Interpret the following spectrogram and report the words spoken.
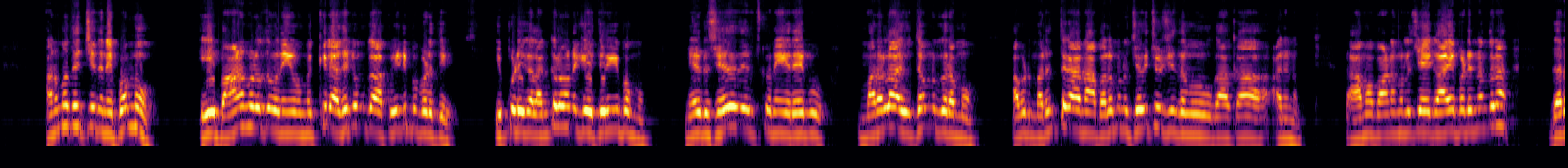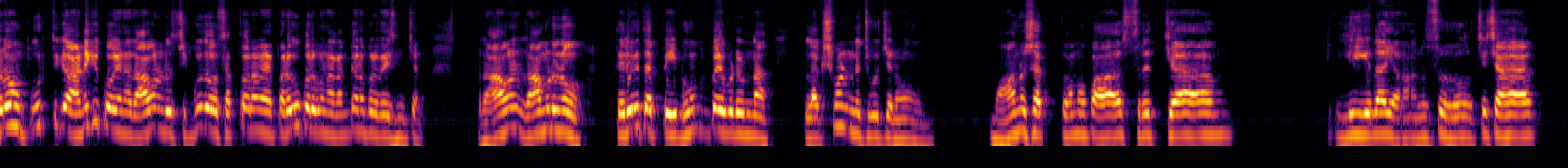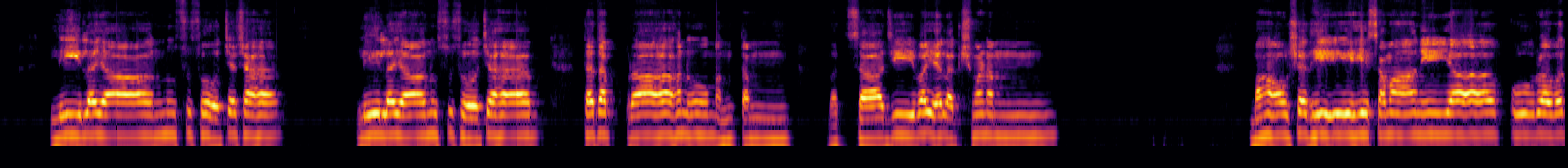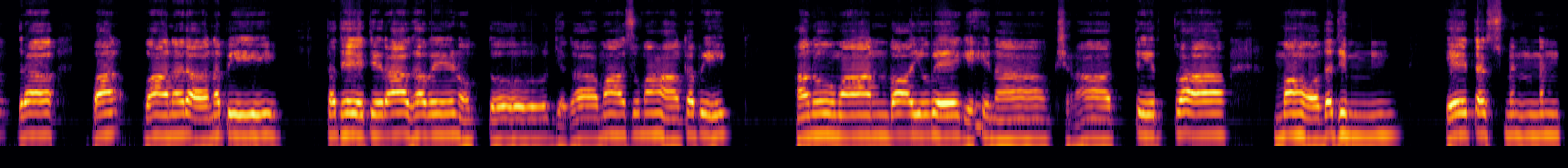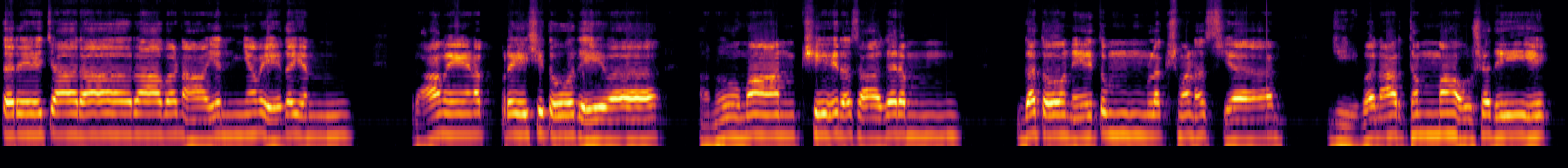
అనుమతించింది పొమ్ము. ఈ బాణములతో నీవు మిక్కిలి అధికముగా పీడింపబడితివి. ఇప్పుడు ఇక లంకలోనికి తిరిగి పొమ్ము. నేడు సేద తెచ్చుకుని రేపు మరలా యుద్ధమునకు రమ్ము. అప్పుడు మరింతగా నా బలమును చెవిచూచిదవు గాక అనను. రామబాణములచే గాయపడినందున గర్వం పూర్తిగా అణిగిపోయిన రావణుడు సిగ్గుతో సత్వరమే పరుగు పరుగున లంకను ప్రవేశించను. రావణ రాముడును తెలివి తప్పి భూమిపై ఉన్న లక్ష్మణుని చూచెను. మానుషత్వముపాశ్రిత్య లీలయానుశోచ లీలయానుశోచ లీలయానుశోచ తత ప్రాహనుమంతం వత్సాజీవయ లక్ష్మణం. మహౌషధీ సమానీయా పూర్వవద్రా వా వానరానపి तथेति राघवेणोक्तो जगामासु महाकपिः। हनुमान् वायुवेगेन क्षणात् तीर्त्वा महोदधिम्। एतस्मिन्नन्तरे चारा रावणायन्यवेदयन्। रामेण प्रेषितो देव हनुमान् क्षीरसागरम्। गतो नेतुं लक्ष्मणस्य जीवनार्थं महौषधीः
